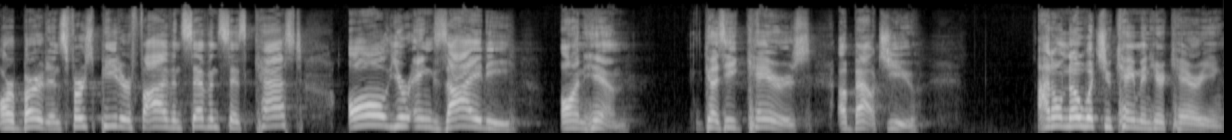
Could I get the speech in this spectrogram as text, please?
our burdens. 1 Peter 5 and 7 says, Cast all your anxiety on him because he cares about you. I don't know what you came in here carrying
